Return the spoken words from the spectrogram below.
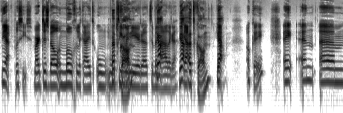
Ja, precies. Maar het is wel een mogelijkheid om, om op die kan. manier eh, te benaderen. Ja, het kan. Ja. Oké. Hey, en ehm,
